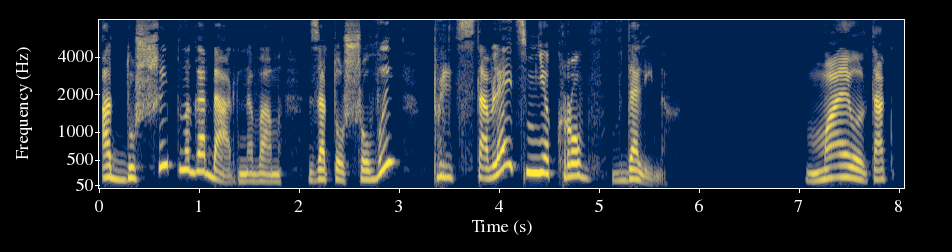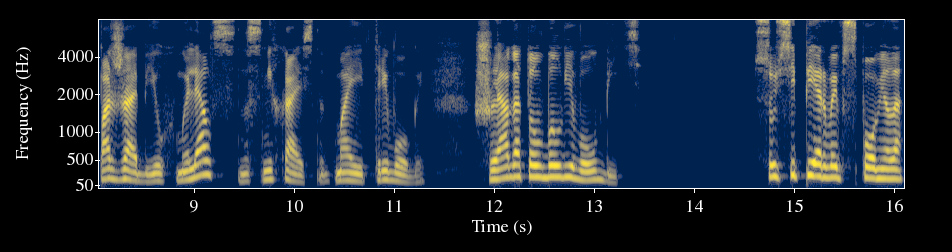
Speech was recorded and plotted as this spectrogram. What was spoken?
от души благодарна вам за то, что вы представляете мне кров в долинах. Майл так по жабе ухмылялся, насмехаясь над моей тревогой, что я готов был его убить. Суси первой вспомнила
